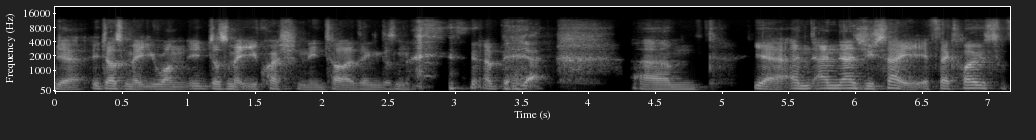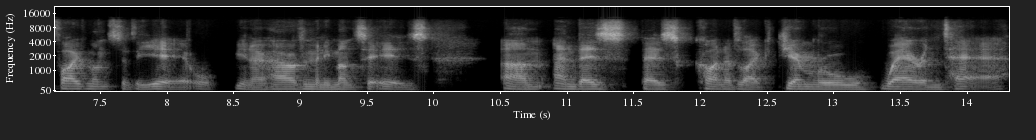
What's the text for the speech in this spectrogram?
yeah it does make you want it does make you question the entire thing doesn't it? A bit. Yeah. um yeah and and as you say if they're closed for five months of the year or you know however many months it is um and there's there's kind of like general wear and tear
